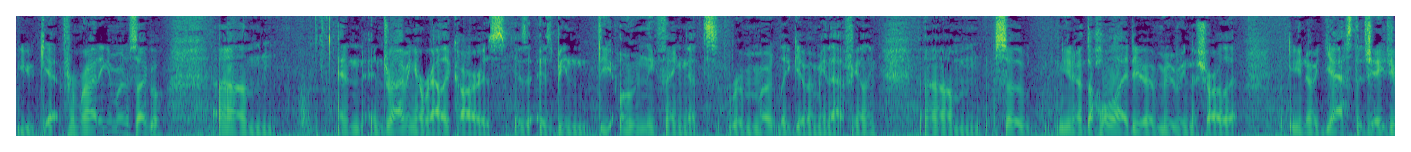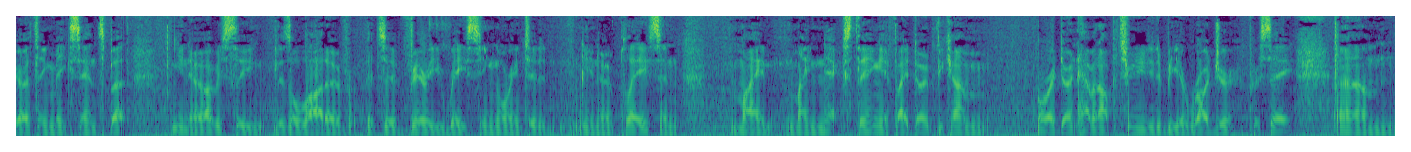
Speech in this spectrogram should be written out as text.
you get from riding a motorcycle. Um, and and driving a rally car is, is has been the only thing that's remotely given me that feeling. Um, so you know the whole idea of moving to Charlotte, you know, yes, the JGR thing makes sense, but you know, obviously there's a lot of it's a very racing oriented you know place, and my my next thing if I don't become or I don't have an opportunity to be a Roger per se, um,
